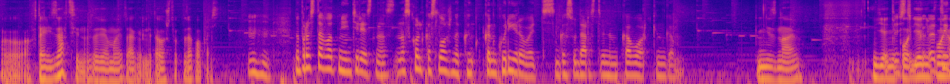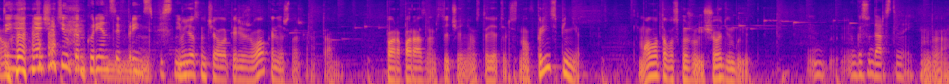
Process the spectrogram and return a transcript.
авторизации, назовем ее так, для того, чтобы туда попасть. Угу. Ну просто вот мне интересно, насколько сложно кон- конкурировать с государственным коворкингом? Не знаю. Я не, по, я не ты, понял. Ты не, не ощутил конкуренции, в принципе, с ним? Ну, я сначала переживал, конечно же, там, по, по разным стечениям обстоятельств, но, в принципе, нет. Мало того скажу, еще один будет. Государственный? Да.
